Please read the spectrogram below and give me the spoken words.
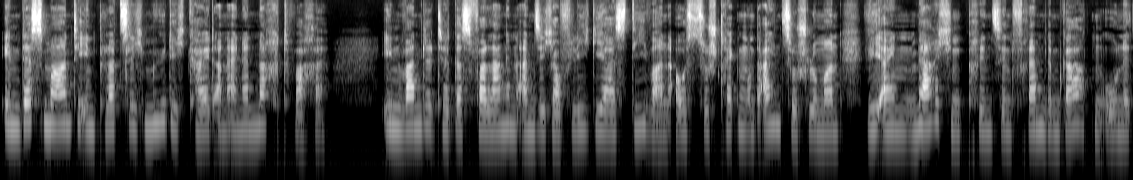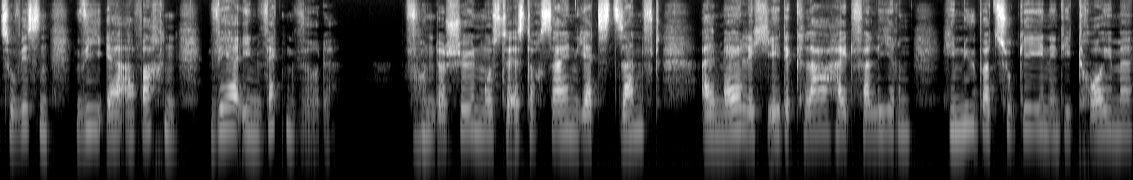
Indes mahnte ihn plötzlich müdigkeit an eine nachtwache ihn wandelte das verlangen an sich auf lygias diwan auszustrecken und einzuschlummern wie ein märchenprinz in fremdem garten ohne zu wissen wie er erwachen wer ihn wecken würde. Wunderschön musste es doch sein jetzt sanft allmählich jede klarheit verlieren hinüberzugehen in die träume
